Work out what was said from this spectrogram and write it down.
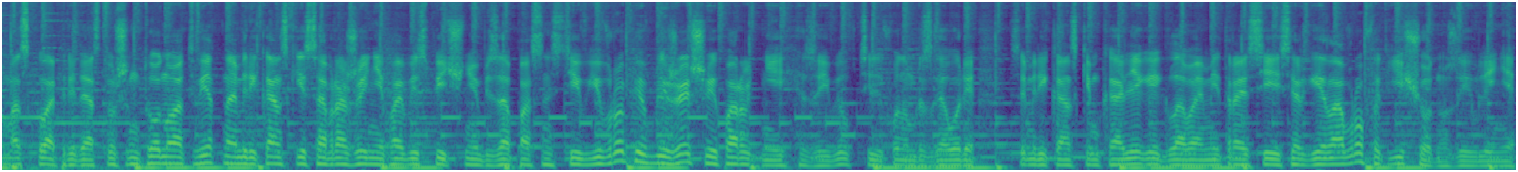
Москва передаст Вашингтону ответ на американские соображения по обеспечению безопасности в Европе в ближайшие пару дней, заявил в телефонном разговоре с американским коллегой глава МИД России Сергей Лавров. Это еще одно заявление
